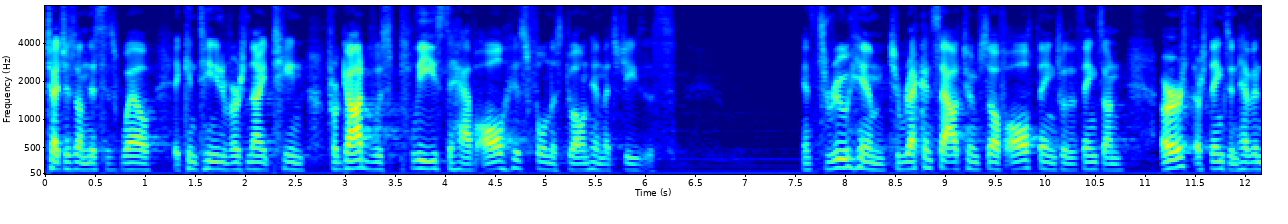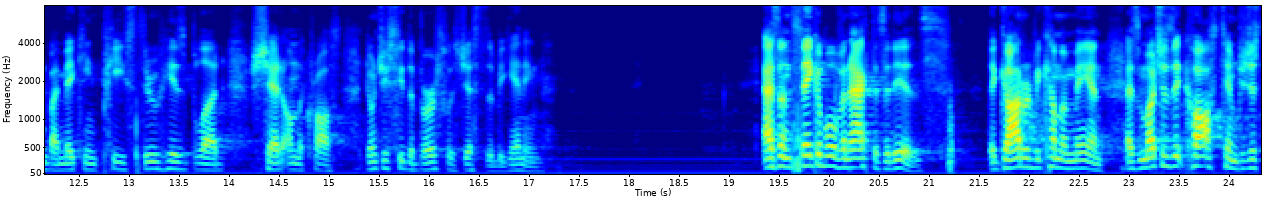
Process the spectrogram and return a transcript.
touches on this as well. It continued in verse 19 For God was pleased to have all his fullness dwell in him, that's Jesus. And through him to reconcile to himself all things, whether things on earth or things in heaven, by making peace through his blood shed on the cross. Don't you see the birth was just the beginning? As unthinkable of an act as it is, that God would become a man, as much as it cost him to just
